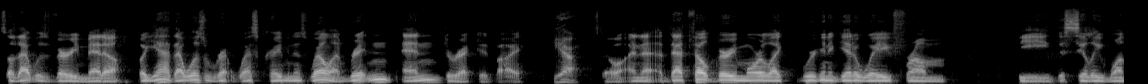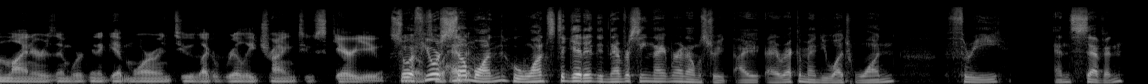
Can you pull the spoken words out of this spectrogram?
So that was very meta. But yeah, that was Wes Craven as well, and written and directed by. Yeah. So and uh, that felt very more like we're gonna get away from the the silly one liners and we're gonna get more into like really trying to scare you. So you if know, you're had- someone who wants to get it and never seen Nightmare on Elm Street, I, I recommend you watch one, three, and seven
